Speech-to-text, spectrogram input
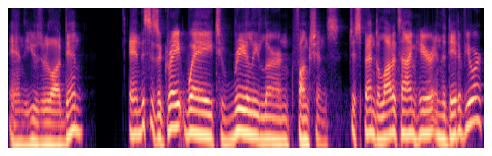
and the user logged in. And this is a great way to really learn functions. Just spend a lot of time here in the data viewer,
